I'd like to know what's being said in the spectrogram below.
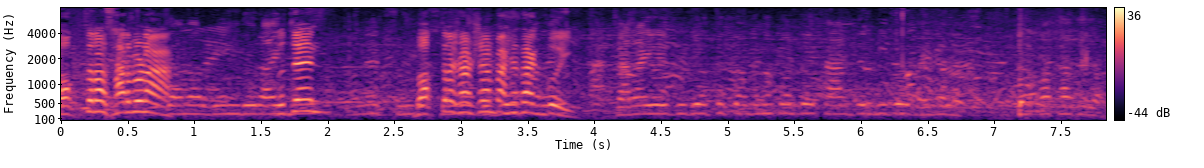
বক্তরা ছাড়বো না। বুঝছেন? বক্তরা সবসময় পাশে থাকবোই যারা এই ভিডিওতে কমেন্ট করবে তাদের ভিডিও ভাইরাল হবে। কথা দিলাম।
